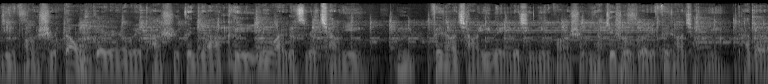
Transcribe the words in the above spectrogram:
进方式，但我个人认为它是更加可以另外一个词叫强硬，嗯，非常强硬的一个行进方式。你看这首歌就非常强硬，它的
